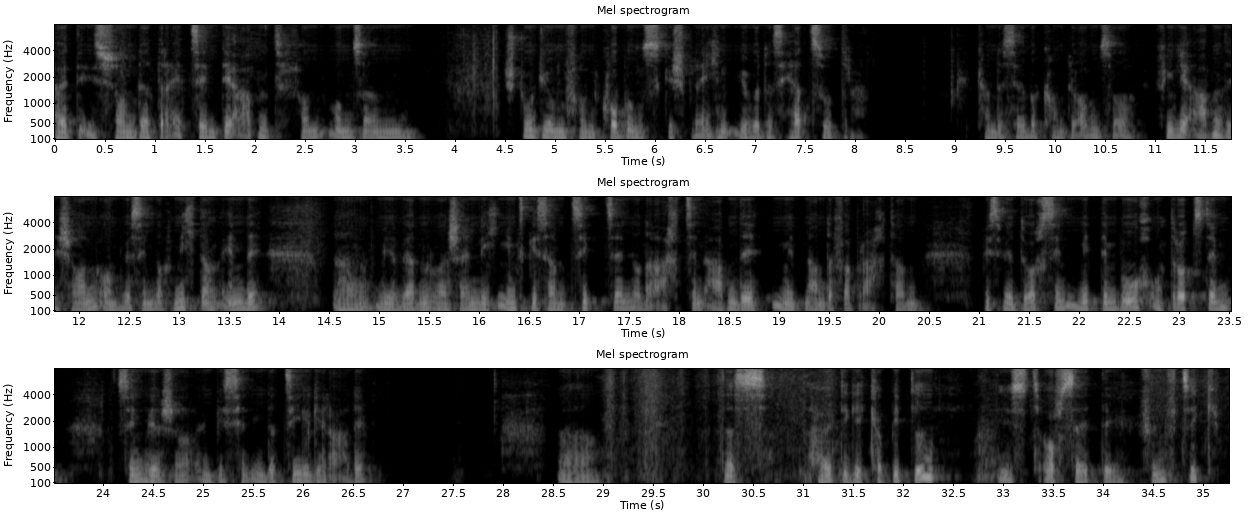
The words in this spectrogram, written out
Heute ist schon der 13. Abend von unserem Studium von Kobuns Gesprächen über das Herzsutra. Ich kann das selber kaum glauben, so viele Abende schon und wir sind noch nicht am Ende. Äh, wir werden wahrscheinlich insgesamt 17 oder 18 Abende miteinander verbracht haben, bis wir durch sind mit dem Buch und trotzdem sind wir schon ein bisschen in der Zielgerade. Das heutige Kapitel ist auf Seite 50.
